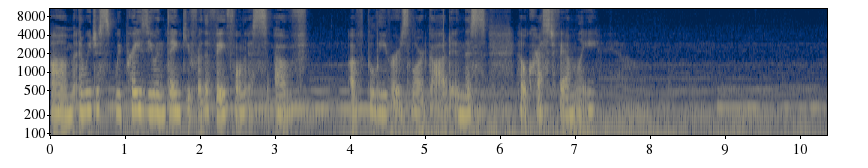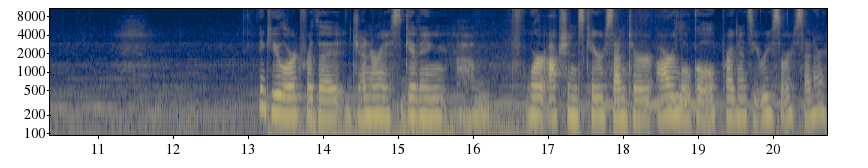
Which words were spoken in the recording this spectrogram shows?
Um, and we just we praise you and thank you for the faithfulness of of believers, Lord God, in this Hillcrest family. Thank you, Lord, for the generous giving um, for Options Care Center, our local pregnancy resource center.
